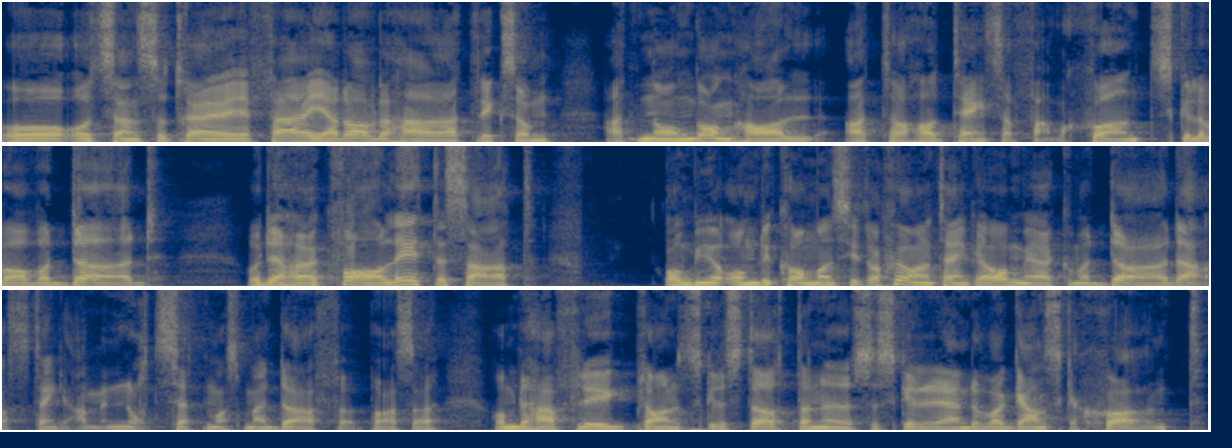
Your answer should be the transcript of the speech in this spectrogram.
Och, och sen så tror jag jag är färgad av det här att liksom, att någon gång ha, att ha tänkt så här, fan vad skönt det skulle vara att vara död. Och det har jag kvar lite så att om, jag, om det kommer en situation och tänker om jag kommer dö där så tänker jag, ja men något sätt måste man dö för på. Alltså, om det här flygplanet skulle störta nu så skulle det ändå vara ganska skönt.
